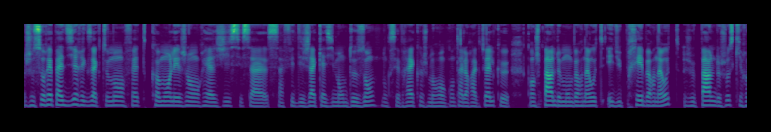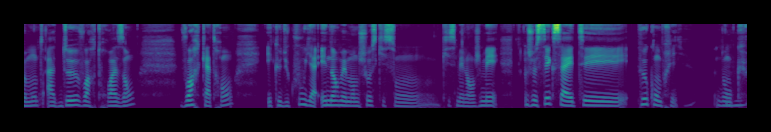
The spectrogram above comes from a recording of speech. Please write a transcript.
Je saurais pas dire exactement en fait comment les gens ont réagi. Ça, ça fait déjà quasiment deux ans. Donc c'est vrai que je me rends compte à l'heure actuelle que quand je parle de mon burn-out et du pré-burn-out, je parle de choses qui remontent à deux voire trois ans, voire quatre ans, et que du coup il y a énormément de choses qui sont qui se mélangent. Mais je sais que ça a été peu compris. Donc Mhm.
